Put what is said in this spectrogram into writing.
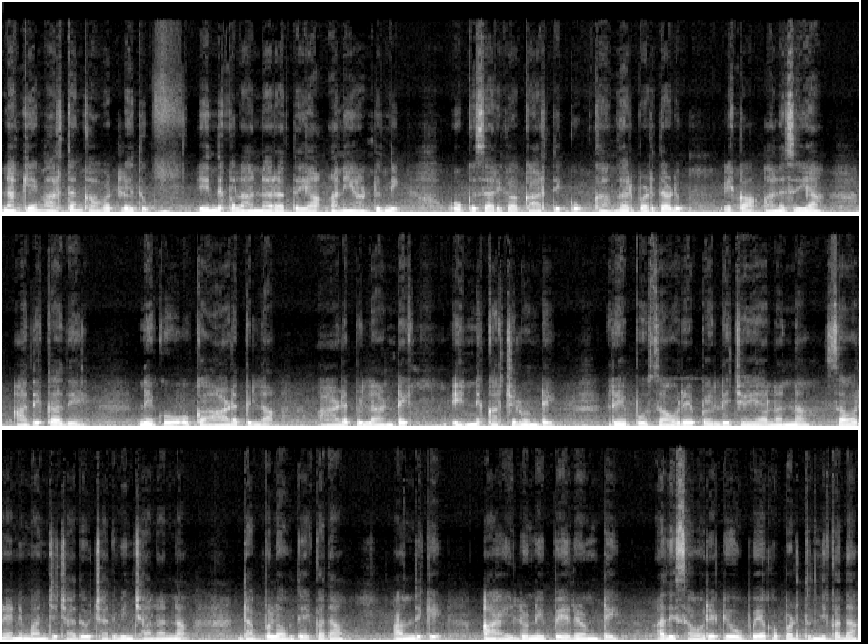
నాకేం అర్థం కావట్లేదు. ఎందుకలా అన్నారు అత్తయ్య? అని అంటుంది. ఒక్కసారిగా కార్తీక్ కంగారు పడతాడు. ఇక అనసయ్య అది కదే. నీకు ఒక ఆడపిల్ల. ఆడపిల్ల అంటే ఎన్ని ఖర్చులు ఉంటాయి రేపు సౌర్య పెళ్ళి చేయాలన్నా సౌర్యని మంచి చదువు చదివించాలన్నా డబ్బులు అవుతాయి కదా? అందుకే ఆ ఇల్లు నీ పేరే ఉంటే అది సౌర్యకి ఉపయోగపడుతుంది కదా?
